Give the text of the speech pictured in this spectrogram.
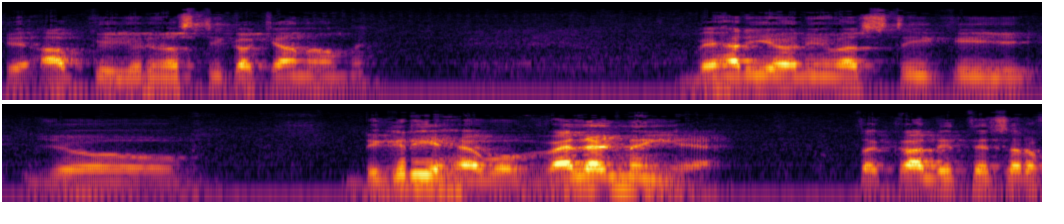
کہ آپ کی یونیورسٹی کا کیا نام ہے؟ بہاری یونیورسٹی کی جو ڈگری ہے وہ ویلڈ نہیں ہے۔ تکا لیتے صرف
